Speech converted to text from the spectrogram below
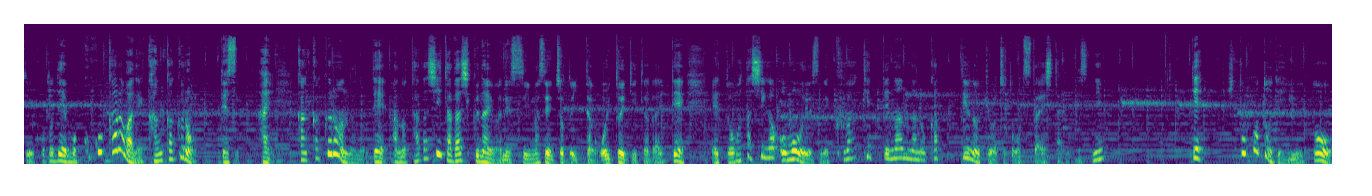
ていうことで、もうここからはね、感覚論です。はい。感覚論なので、あの、正しい正しくないはね、すいません。ちょっと一旦置いといていただいて、えっと、私が思うですね、区分けって何なのかっていうのを今日はちょっとお伝えしたいんですね。で、一言で言うと、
